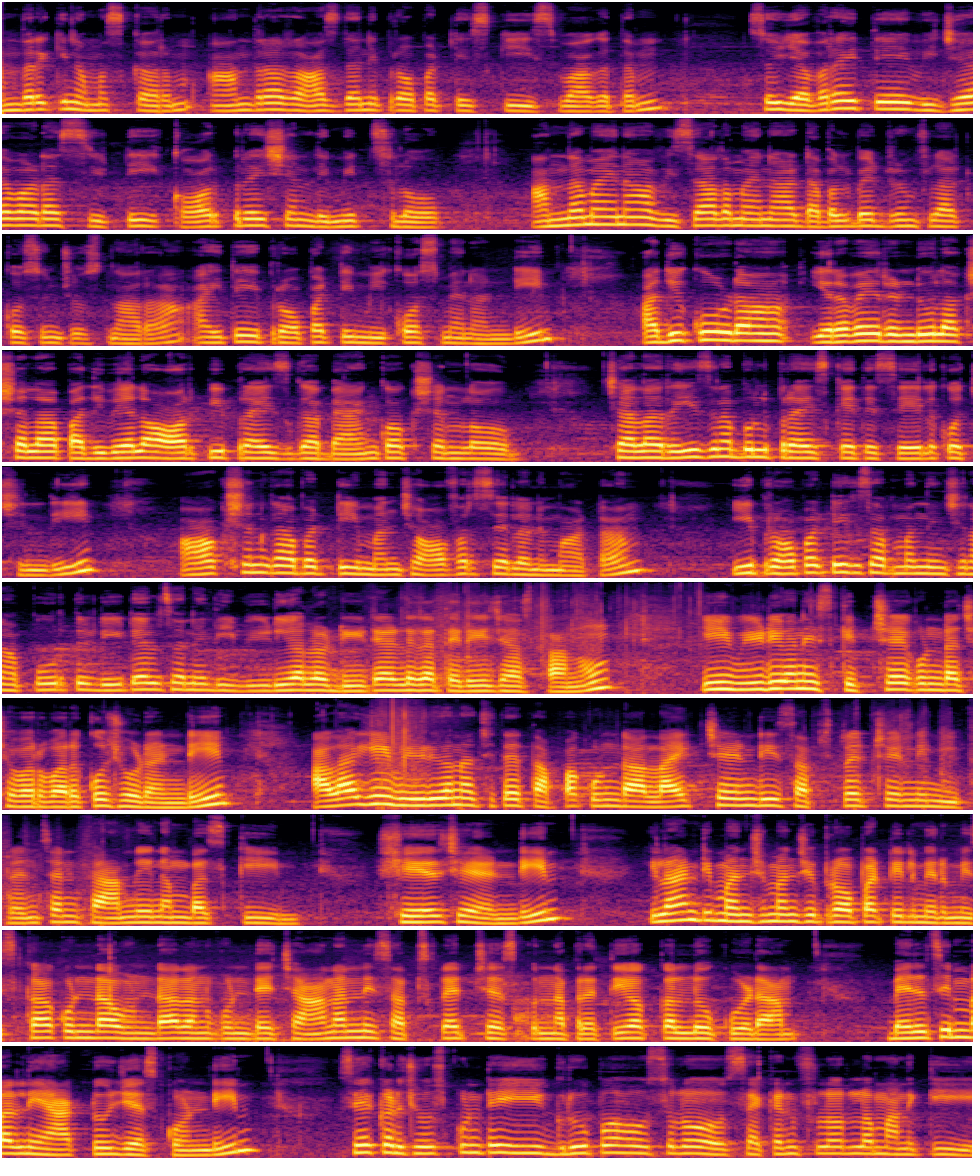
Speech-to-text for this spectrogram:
అందరికీ నమస్కారం. ఆంధ్ర రాజధాని ప్రాపర్టీస్కి స్వాగతం. సో ఎవరైతే విజయవాడ సిటీ కార్పొరేషన్ లిమిట్స్లో అందమైన విశాలమైన డబుల్ బెడ్రూమ్ ఫ్లాట్ కోసం చూస్తున్నారా? అయితే ఈ ప్రాపర్టీ మీకోసమేనండి. అది కూడా ఇరవై రెండు లక్షల పదివేల ఆర్పీ ప్రైస్గా బ్యాంక్ ఆప్షన్లో చాలా రీజనబుల్ ప్రైస్కి అయితే సేల్కి వచ్చింది ఆప్షన్ కాబట్టి మంచి ఆఫర్ సేల్ అనమాట ఈ ప్రాపర్టీకి సంబంధించిన పూర్తి డీటెయిల్స్ అనేది ఈ వీడియోలో డీటెయిల్డ్గా తెలియజేస్తాను. ఈ వీడియోని స్కిప్ చేయకుండా చివరి వరకు చూడండి. అలాగే ఈ వీడియో నచ్చితే తప్పకుండా లైక్ చేయండి సబ్స్క్రైబ్ చేయండి మీ ఫ్రెండ్స్ అండ్ ఫ్యామిలీ మెంబర్స్కి షేర్ చేయండి. ఇలాంటి మంచి మంచి ప్రాపర్టీలు మీరు మిస్ కాకుండా ఉండాలనుకుంటే ఛానల్ని సబ్స్క్రైబ్ చేసుకున్న ప్రతి ఒక్కళ్ళు కూడా బెల్ సింబల్ని యాక్టివ్ చేసుకోండి. సో ఇక్కడ చూసుకుంటే ఈ గ్రూప్ హౌస్లో సెకండ్ ఫ్లోర్లో మనకి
